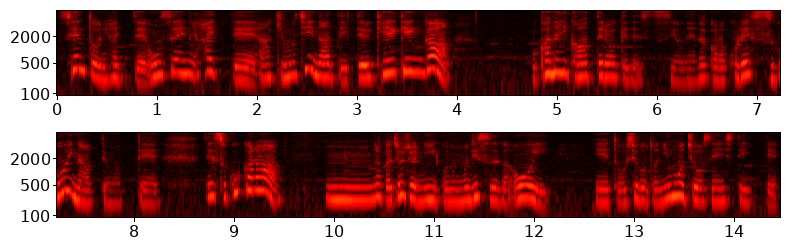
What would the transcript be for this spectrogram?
銭湯に入って温泉に入ってあ気持ちいいなって言ってる経験がお金に変わってるわけですよね。だからこれすごいなって思って。でそこからうんなんか徐々にこの文字数が多い、えーと、お仕事にも挑戦していって、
